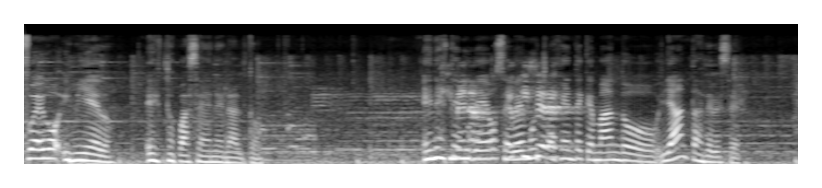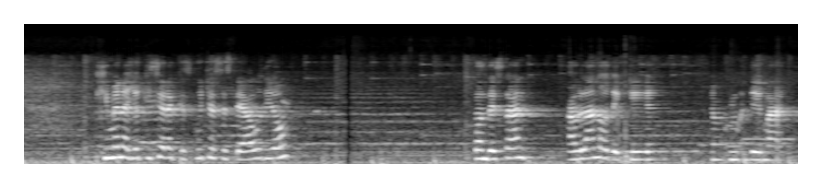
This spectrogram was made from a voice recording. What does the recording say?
Fuego y miedo. Esto pasa en el alto. En este Jimena, video se ve quisiera- mucha gente quemando llantas, debe ser. Jimena, yo quisiera que escuches este audio donde están hablando de que de matarnos.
